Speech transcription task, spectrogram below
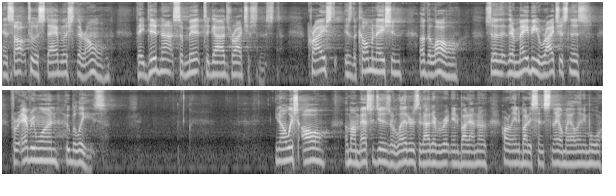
and sought to establish their own. They did not submit to God's righteousness. Christ is the culmination of the law so that there may be righteousness for everyone who believes. You know, I wish all of my messages or letters that I'd ever written anybody, I know hardly anybody sends snail mail anymore,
